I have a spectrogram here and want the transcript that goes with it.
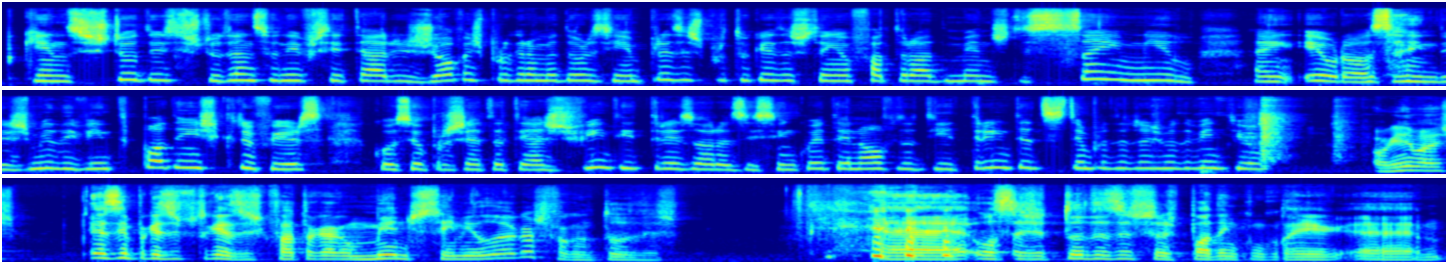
Pequenos estúdios, estudantes universitários, jovens programadores e empresas portuguesas que tenham faturado menos de 100 mil em euros em 2020 podem inscrever-se com o seu projeto até às 23 horas e 59 do dia 30 de setembro de 2021. Alguém mais? As empresas portuguesas que faturaram menos de 100 mil euros foram todas Uh, ou seja, todas as pessoas podem concorrer. Uh,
